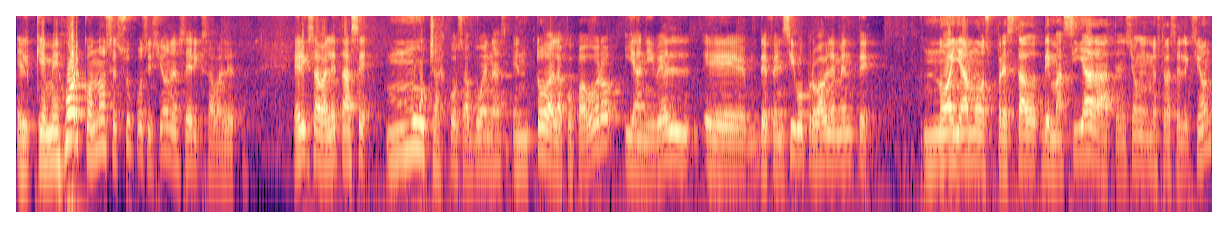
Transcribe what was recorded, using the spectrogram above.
el que mejor conoce su posición es Eric Zabaleta. Eric Zabaleta hace muchas cosas buenas en toda la Copa Oro y a nivel eh, defensivo probablemente no hayamos prestado demasiada atención en nuestra selección,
